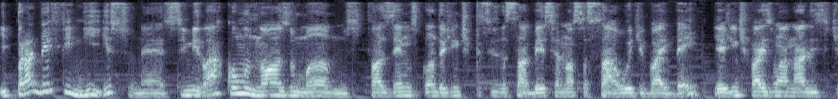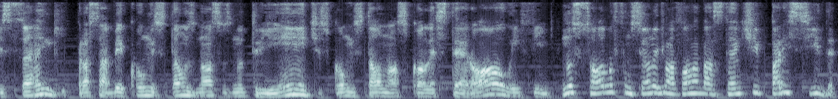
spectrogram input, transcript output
E para definir isso, né, similar como nós humanos fazemos fazemos quando a gente precisa saber se a nossa saúde vai bem, e a gente faz uma análise de sangue para saber como estão os nossos nutrientes, como está o nosso colesterol, enfim. No solo funciona de uma forma bastante parecida.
